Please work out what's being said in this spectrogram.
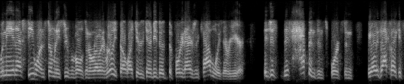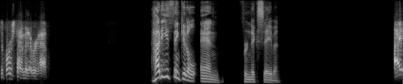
when the NFC won so many Super Bowls in a row, and it really felt like it was going to be the, the 49ers and the Cowboys every year. It just, this happens in sports, and we always act like it's the first time it ever happened. How do you think it'll end for Nick Saban? I,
